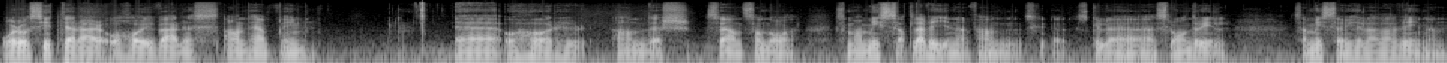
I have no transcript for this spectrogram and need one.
Och då sitter jag där och har ju världens andhämtning eh, och hör hur Anders Svensson då, som har missat lavinen för han skulle slå en drill, så han missar ju hela lavinen.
